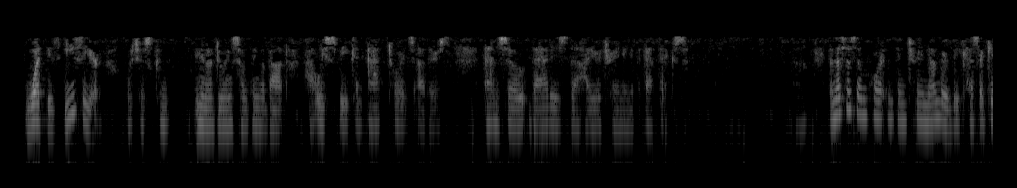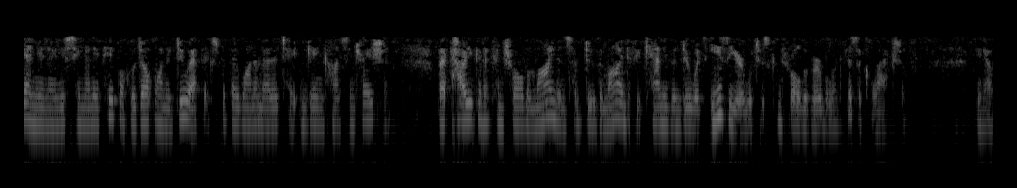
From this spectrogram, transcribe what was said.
what is easier, which is con, you know doing something about how we speak and act towards others and so that is the higher training of ethics. And this is an important thing to remember because again, you know, you see many people who don't want to do ethics, but they want to meditate and gain concentration. But how are you going to control the mind and subdue the mind if you can't even do what's easier, which is control the verbal and physical actions? You know,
